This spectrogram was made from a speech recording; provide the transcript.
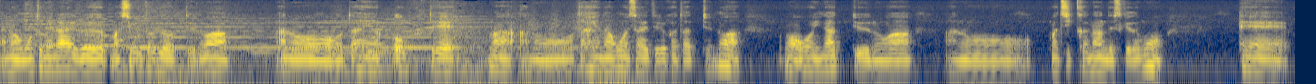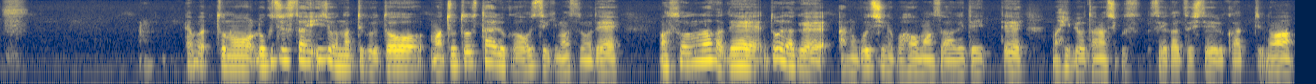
あの求められる、まあ、仕事量っていうのはあの大変多くて、まあ、あの大変な思いされてる方っていうのは、まあ、多いなっていうのはあの、まあ、実感なんですけども、えー、やっぱその60歳以上になってくると、まあ、ちょっとずつ体力が落ちてきますので、まあ、その中でどれだけあのご自身のパフォーマンスを上げていって、まあ、日々を楽しく生活しているかっていうのは、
